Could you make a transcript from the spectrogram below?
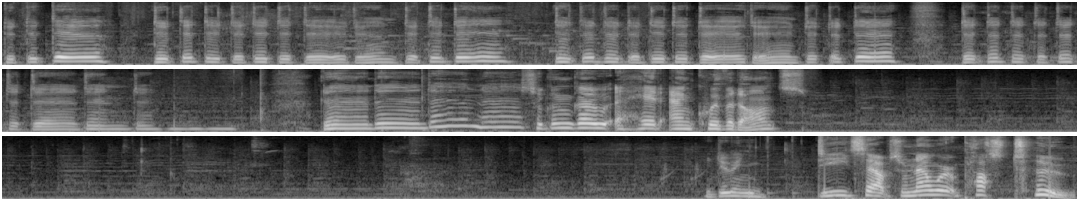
So we're to go ahead and quiver dance. We're doing deed setup, so now we're at plus two.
